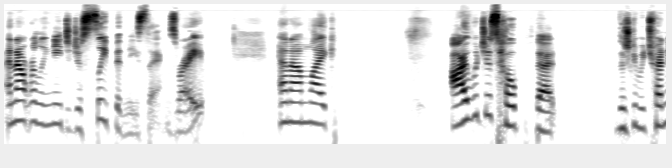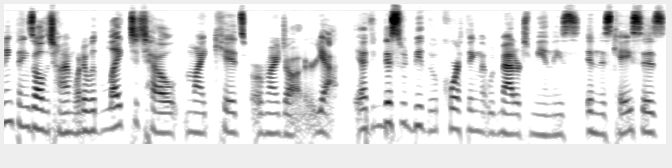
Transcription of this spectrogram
and i don't really need to just sleep in these things right and i'm like i would just hope that there's going to be trending things all the time. What I would like to tell my kids or my daughter, yeah, I think this would be the core thing that would matter to me in these in this case is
